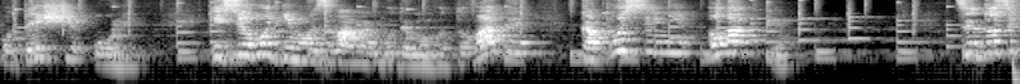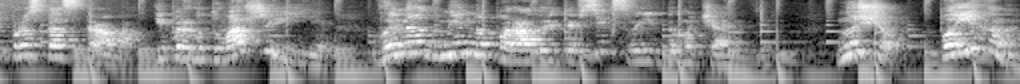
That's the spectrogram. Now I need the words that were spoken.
у Олі. І сьогодні ми з вами будемо готувати капустяні оладки. Це досить проста страва, і приготувавши її, ви неодмінно порадуєте всіх своїх домочадців. Ну що, поїхали?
